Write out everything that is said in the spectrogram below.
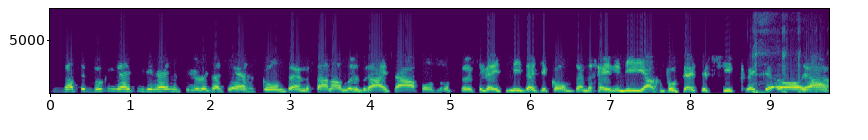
dat soort boekingen heeft iedereen natuurlijk. Dat je ergens komt en er staan andere draaitafels. Of ze weten niet dat je komt. En degene die jou geboekt heeft is ziek. Weet je, oh ja.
